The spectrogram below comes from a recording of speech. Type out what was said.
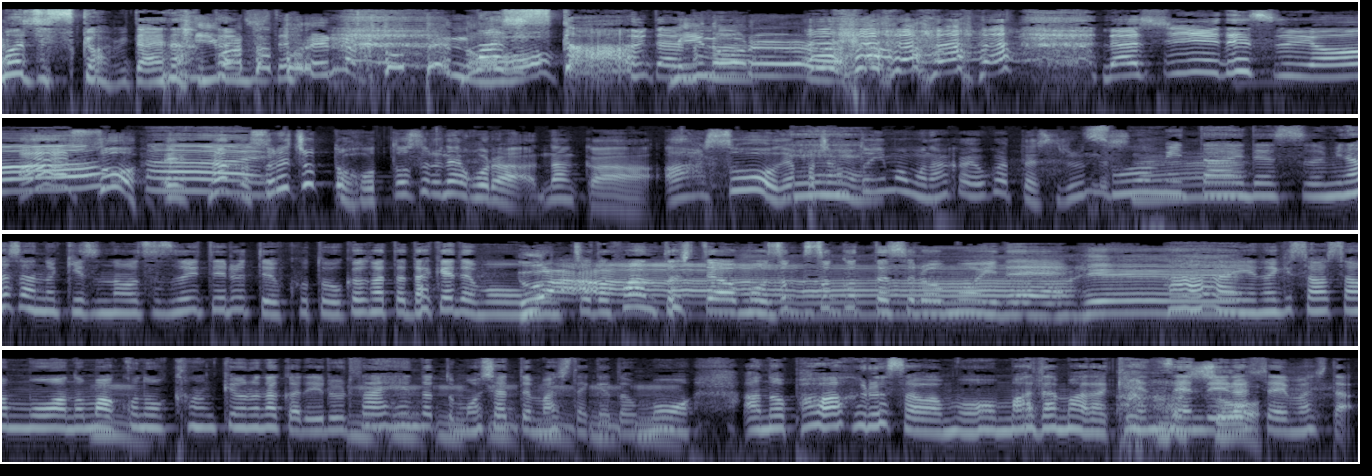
マジっすか？みたいな感じで。岩田と連絡取ってんの？マジっすか？みたいな。らしいですよ。あそうえはいなんかそれちょっとほっとするねほらなんかあそうやっぱちゃんと今も仲良かったりするんですね。そうみたいです。皆さんの絆は続いてるっていうことを伺っただけでも、もうちょっとファンとしてはもうゾクゾクっとする思いで。はい。柳沢さんも、あの、まあ、うんこの環境の中でいろいろ大変だともおっしゃってましたけども、あのパワフルさはもうまだまだ健全でいらっしゃいました。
